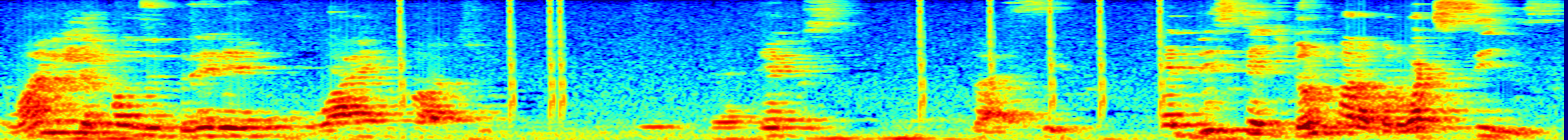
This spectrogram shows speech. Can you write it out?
The one with the positive gradient is y equal to x plus c. At this stage, don't worry about what c is,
